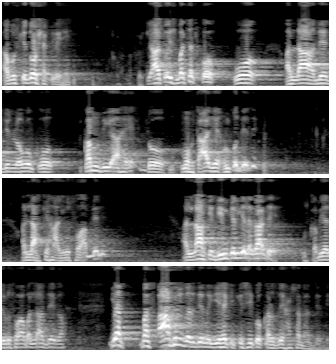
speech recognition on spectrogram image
اب اس کی دو شکلیں ہیں۔ یا تو اس بچت کو وہ اللہ نے جن لوگوں کو کم دیا ہے جو محتاج ہیں ان کو دے دے۔ اللہ کے ہاں وہ ثواب لے لے۔ اللہ کے دین کے لیے لگا دے، اس کا بھی علی ثواب اللہ دے گا۔ یا بس آخری درجے میں یہ ہے کہ کسی کو قرض حسنات دے دے،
